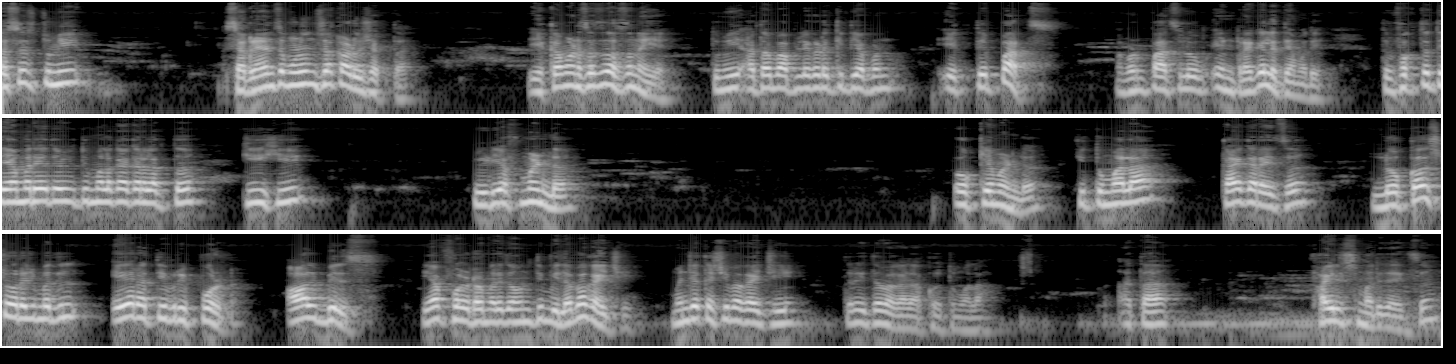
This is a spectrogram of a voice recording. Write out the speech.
तसंच तुम्ही सगळ्यांचं म्हणून सुद्धा काढू शकता. एका माणसाचं असं नाही आहे तुम्ही आता आपल्याकडे किती आपण एक ते पाच आपण पाच लोक एंट्रा केलं त्यामध्ये. तर फक्त त्यामध्ये तुम्हाला काय करायला लागतं की ही पी डी एफ म्हणलं ओके म्हणलं की तुम्हाला काय करायचं? लोकल स्टोरेजमधील ए रतीब रिपोर्ट ऑल बिल्स या फोल्डरमध्ये जाऊन ती बिलं बघायची. म्हणजे कशी बघायची? तर इथं बघा दाखवतो तुम्हाला. आता फाईल्समध्ये जायचं.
